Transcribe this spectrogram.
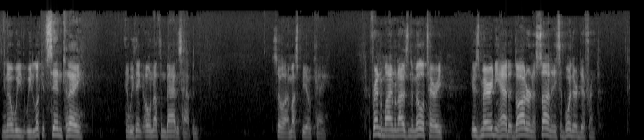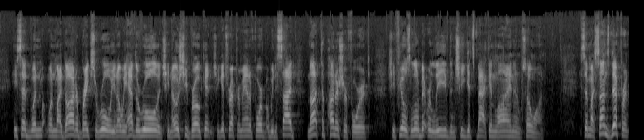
You know, we, we look at sin today and we think, oh, nothing bad has happened, so I must be okay. A friend of mine, when I was in the military, he was married and he had a daughter and a son, and he said, Boy, they're different. He said, when, when my daughter breaks a rule, you know, we have the rule and she knows she broke it and she gets reprimanded for it, but we decide not to punish her for it. She feels a little bit relieved and she gets back in line and so on. He said, My son's different.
